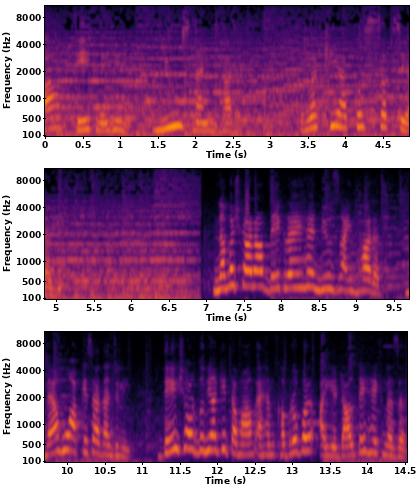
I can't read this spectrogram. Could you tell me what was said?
आप देख रहे हैं न्यूज़ नाइन भारत। रखे आपको सबसे आगे। नमस्कार, आप देख रहे हैं न्यूज़ नाइन भारत। मैं हूँ आपके साथ अंजलि। देश और दुनिया की तमाम अहम खबरों पर आइए डालते हैं एक नज़र।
